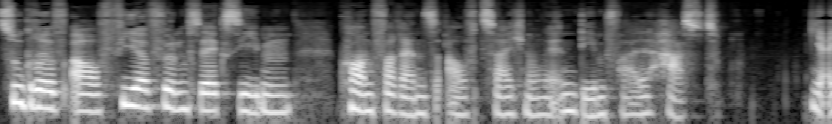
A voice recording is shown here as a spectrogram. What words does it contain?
Zugriff auf vier, fünf, sechs, sieben Konferenzaufzeichnungen in dem Fall hast. Ja,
